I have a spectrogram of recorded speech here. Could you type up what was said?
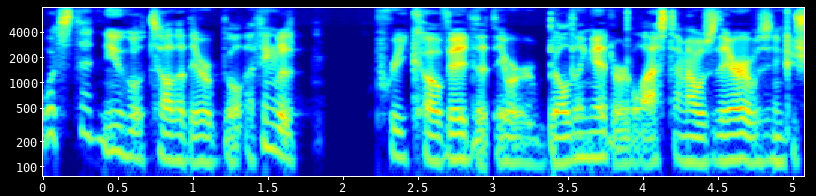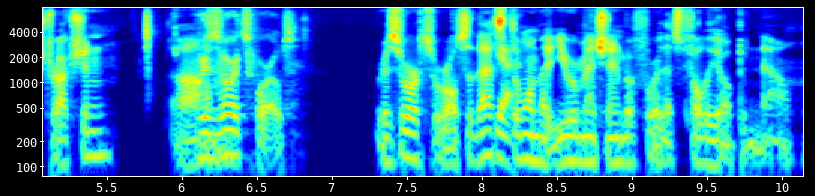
What's that new hotel that they were built? I think it was pre-COVID that they were building it, or the last time I was there, it was in construction. Um, Resorts World. Resorts World. So that's yeah. the one that you were mentioning before. That's fully open now.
